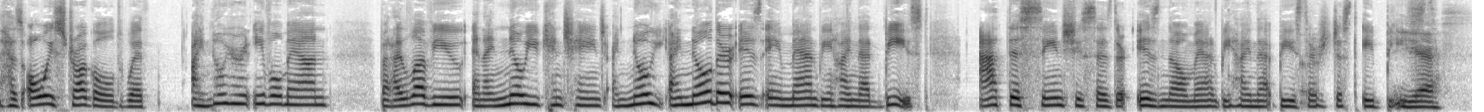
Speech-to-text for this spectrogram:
has always struggled with I know you're an evil man, but I love you and I know you can change. I know I know there is a man behind that beast. At this scene she says there is no man behind that beast. There's just a beast. Yes.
